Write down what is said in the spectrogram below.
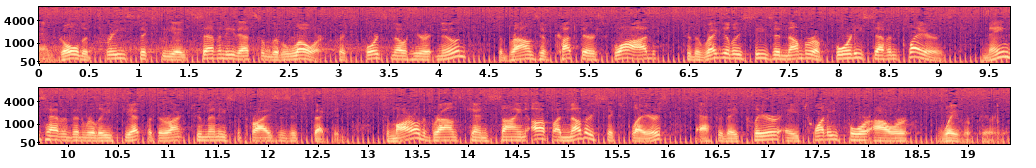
and gold at 368.70. That's a little lower. Quick sports note here at noon: the Browns have cut their squad to the regular season number of 47 players. Names haven't been released yet, but there aren't too many surprises expected. Tomorrow, the Browns can sign up another six players after they clear a 24-hour waiver period.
